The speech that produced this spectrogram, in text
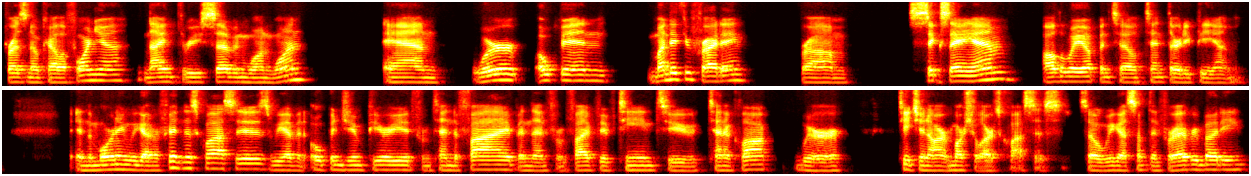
Fresno, California, 93711. And we're open Monday through Friday from 6 a.m. all the way up until 10:30 p.m. In the morning, we got our fitness classes. We have an open gym period from 10 to 5, and then from 5:15 to 10 o'clock, we're teaching our martial arts classes. So we got something for everybody.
